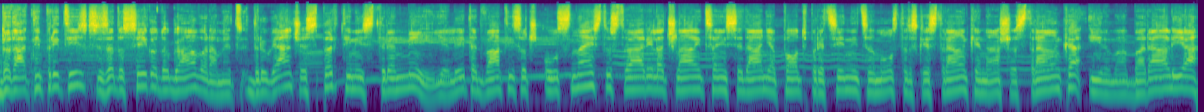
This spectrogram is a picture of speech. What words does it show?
Dodatni pritisk za dosego dogovora med drugače sprtimi stranmi je leta 2018 ustvarila članica in sedanja podpredsednica Mostarske stranke Naša stranka Ilma Baralija,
